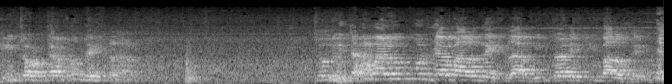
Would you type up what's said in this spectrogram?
ভিতরটা তো দেখলাম তুমি তো আমার উপর যে বাল দেখলা ভিতরে কি বাল দেখলে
